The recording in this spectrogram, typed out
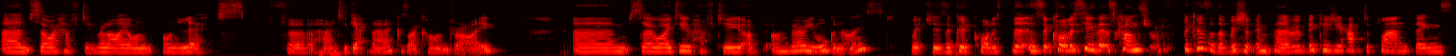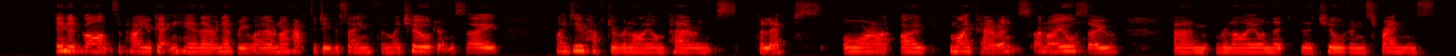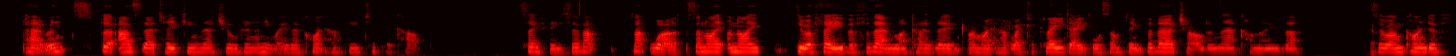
Um, so I have to rely on on lifts for her Mhm. to get there because I can't drive. Um, so I do have to. I've, I'm very organised, which is a good quality. That is a quality that's comes from because of the visual impairment. Because you have to plan things in advance of how you're getting here, there, and everywhere, and I have to do the same for my children. So I do have to rely on parents for lifts, or I, I my parents, and I also um, rely on the, the children's friends' parents. But as they're taking their children anyway, they're quite happy to pick up Sophie. So that that works, and I and I do a favour for them. Like I they I might have like a play date or something for their child, and they're come over. Yeah. So I'm kind of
